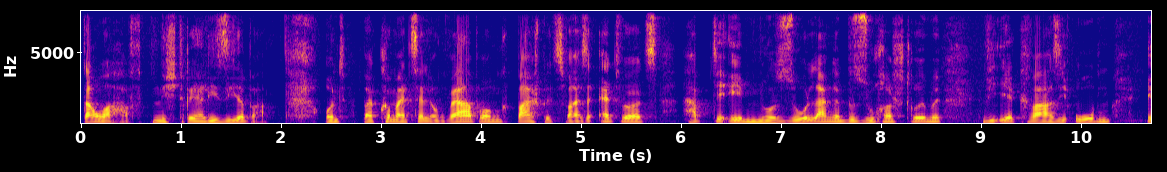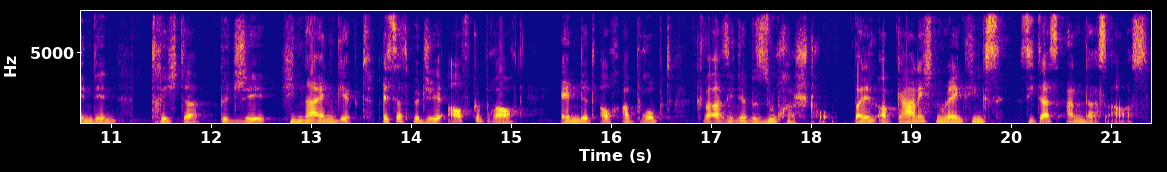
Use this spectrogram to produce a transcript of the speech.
dauerhaft nicht realisierbar. Und bei kommerzieller Werbung, beispielsweise AdWords, habt ihr eben nur so lange Besucherströme, wie ihr quasi oben in den Trichter Budget hineingibt. Ist das Budget aufgebraucht, endet auch abrupt quasi der Besucherstrom. Bei den organischen Rankings sieht das anders aus.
